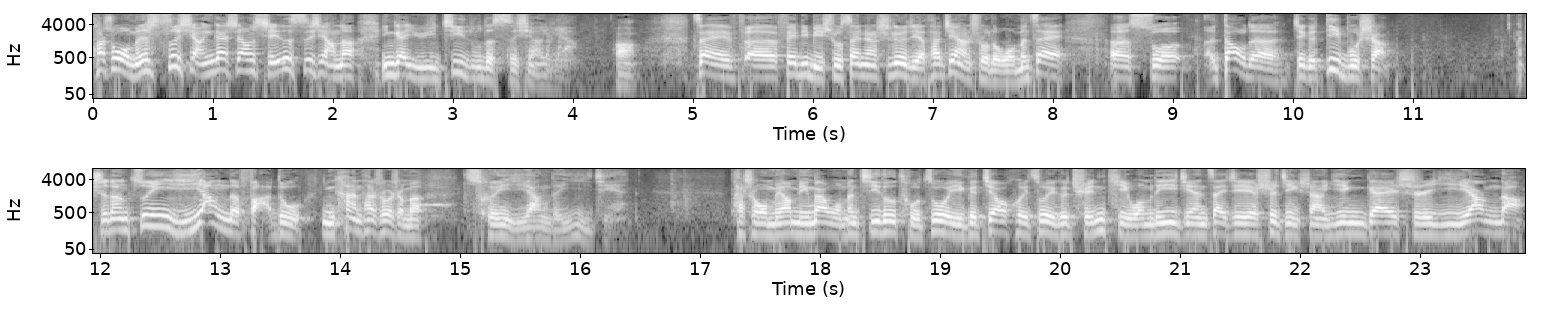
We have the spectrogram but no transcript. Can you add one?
他说：“我们思想应该像谁的思想呢？应该与基督的思想一样。”啊，在呃《腓立比书》三章十六节，他这样说的：“我们在呃所到的这个地步上，只当遵一样的法度。你看他说什么？存一样的意见。他说我们要明白，我们基督徒作为一个教会，作为一个群体，我们的意见在这些事情上应该是一样的。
